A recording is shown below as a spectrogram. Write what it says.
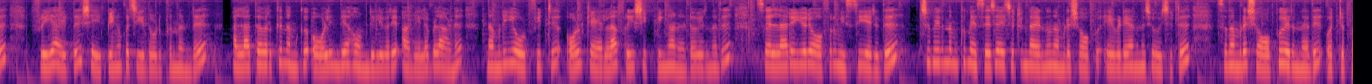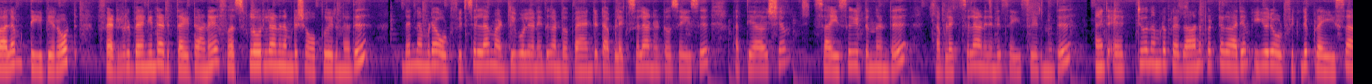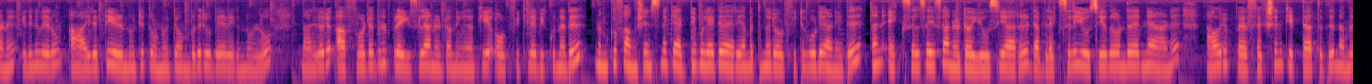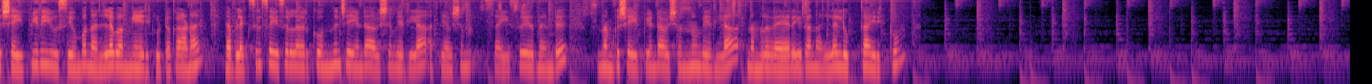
ഫ്രീ ആയിട്ട് ഷെയ്പ്പിംഗ് ഒക്കെ ചെയ്ത് കൊടുക്കുന്നുണ്ട്. അല്ലാത്തവർക്ക് നമുക്ക് all India home delivery available ആണ്. നമ്മുടെ ഈ outfit all Kerala free shipping ആണ് കേട്ടോ വരുന്നത്. സോ എല്ലാവരും ഈ ഒരു ഓഫർ മിസ് ചെയ്യരുത്. കുറച്ച് പേര് നമുക്ക് മെസ്സേജ് അയച്ചിട്ടുണ്ടായിരുന്നു നമ്മുടെ ഷോപ്പ് എവിടെയാണെന്ന് ചോദിച്ചിട്ട്. സോ നമ്മുടെ ഷോപ്പ് വരുന്നത് Ottapalam T B road federal ബാങ്കിന്റെ അടുത്തായിട്ടാണ്. ഫസ്റ്റ് ഫ്ലോറിലാണ് നമ്മുടെ ഷോപ്പ് വരുന്നത്. ദെൻ നമ്മുടെ ഔട്ട്ഫിറ്റ്സ് എല്ലാം അടിപൊളിയാണ്. ഇത് കണ്ടോ? പാന്റ് ഡബിൾ എക്സൽ ആണ് കേട്ടോ സൈസ് അത്യാവശ്യം സൈസ് കിട്ടുന്നുണ്ട്. ഡബിൾ എക്സൽ ആണ് ഇതിന്റെ സൈസ് വരുന്നത്. ആൻഡ് ഏറ്റവും നമ്മുടെ പ്രധാനപ്പെട്ട കാര്യം ഈ ഒരു ഔട്ട്ഫിറ്റിന്റെ പ്രൈസാണ് ഇതിന് വെറും ആയിരത്തി എഴുന്നൂറ്റി തൊണ്ണൂറ്റി ഒമ്പത് രൂപയെ വരുന്നുള്ളൂ. നല്ലൊരു അഫോർഡബിൾ പ്രൈസിലാണ് കേട്ടോ നിങ്ങൾക്ക് ഈ ഔട്ട്ഫിറ്റ് ലഭിക്കുന്നത്. നമുക്ക് ഫംഗ്ഷൻസിനൊക്കെ അടിപൊളിയായിട്ട് വെയർ ചെയ്യാൻ പറ്റുന്ന ഒരു ഔട്ട്ഫിറ്റ് കൂടിയാണിത്. ഞാൻ എക്സൽ സൈസ് ആണ് കേട്ടോ യൂസ് ചെയ്യാറ്. ഡബിൾ എക്സൽ യൂസ് ചെയ്തുകൊണ്ട് തന്നെയാണ് ആ ഒരു പെർഫെക്ഷൻ കിട്ടാത്തത്. നമ്മൾ ഷേപ്പ് ചെയ്ത് യൂസ് ചെയ്യുമ്പോൾ നല്ല ഭംഗിയായിരിക്കും കേട്ടോ കാണാൻ. ഡബിൾ എക്സൽ സൈസ് ഉള്ളവർക്ക് ഒന്നും ചെയ്യേണ്ട ആവശ്യം വരില്ല. അത്യാവശ്യം സൈസ് വരുന്നുണ്ട്. സോ നമുക്ക് ഷേപ്പ് ചെയ്യേണ്ട ആവശ്യമൊന്നും വരില്ല. നമ്മൾ വെയർ ചെയ്താൽ നല്ല ലുക്കായിരിക്കും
